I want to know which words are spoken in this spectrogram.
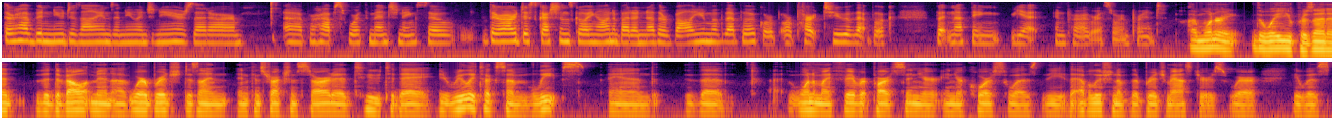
there have been new designs and new engineers that are uh, perhaps worth mentioning. So there are discussions going on about another volume of that book or, or part two of that book, but nothing yet in progress or in print. I'm wondering the way you presented the development of where bridge design and construction started to today. It really took some leaps, and the one of my favorite parts in your in your course was the the evolution of the bridge masters, where it was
